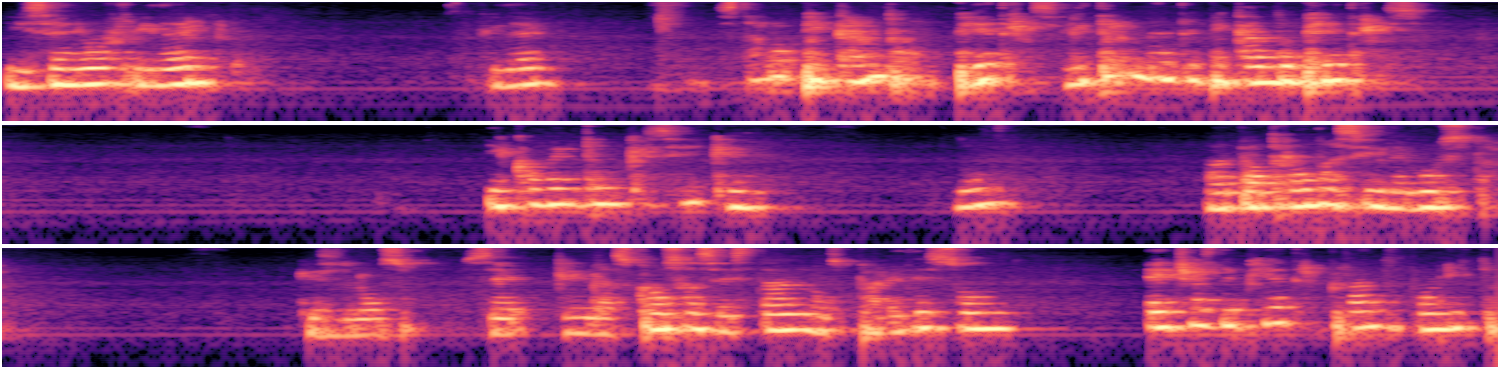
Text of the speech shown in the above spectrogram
y señor Fidel, Fidel, estaba picando piedras, literalmente picando piedras. Y comentó que sí, que al patrón así le gusta, que, los, que las cosas están, las paredes son hechas de piedra, plano bonito.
